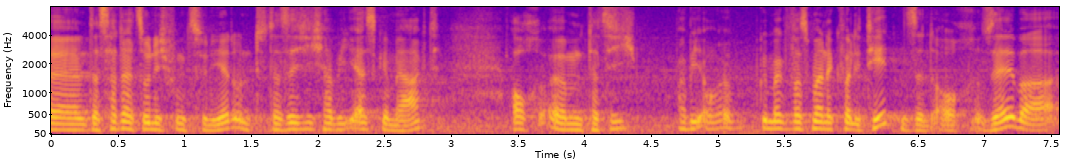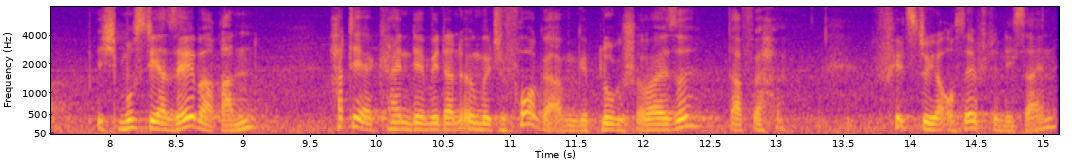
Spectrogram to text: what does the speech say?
Äh, das hat halt so nicht funktioniert und tatsächlich habe ich erst gemerkt, auch ähm, tatsächlich habe ich auch gemerkt, was meine Qualitäten sind. Auch selber, ich musste ja selber ran hatte ja keinen, der mir dann irgendwelche Vorgaben gibt, logischerweise. Dafür willst du ja auch selbstständig sein,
